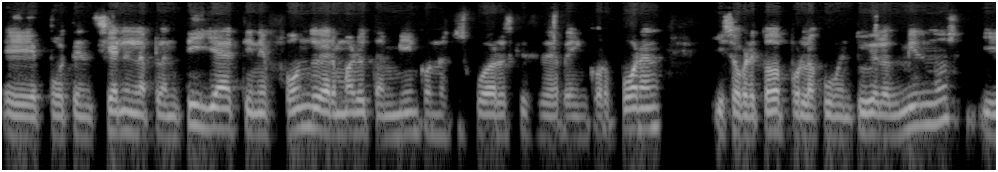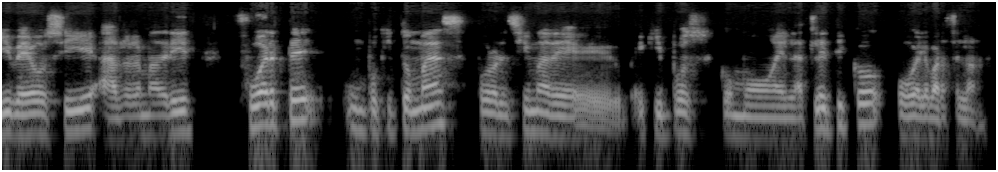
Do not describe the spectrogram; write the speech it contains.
eh, potencial en la plantilla, tiene fondo de armario también con estos jugadores que se reincorporan y sobre todo por la juventud de los mismos y veo sí al Real Madrid fuerte, un poquito más por encima de equipos como el Atlético o el Barcelona.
